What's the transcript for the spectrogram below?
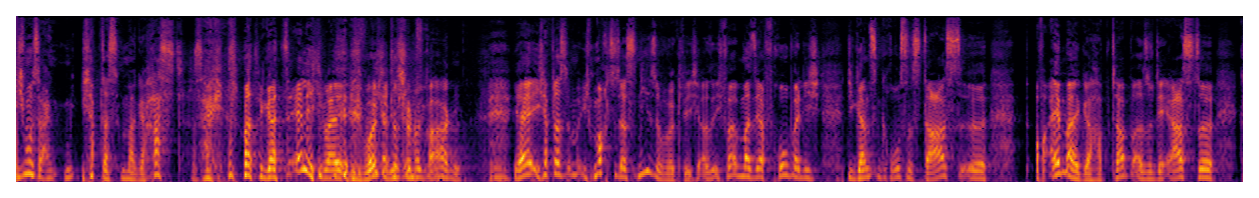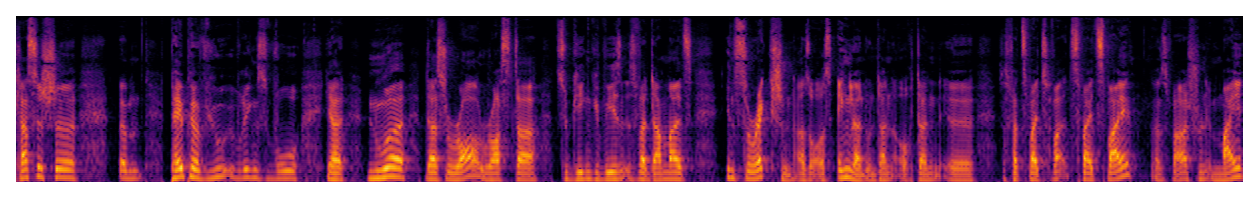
ich muss sagen, ich habe das immer gehasst. Das sage ich jetzt mal so ganz ehrlich, weil ich wollte ich dich schon fragen. Ja, ich habe das, ich mochte das nie so wirklich. Also ich war immer sehr froh, wenn ich die ganzen großen Stars äh, auf einmal gehabt habe. Also der erste klassische ähm, Pay-per-View übrigens, wo ja nur das Raw-Roster zugegen gewesen ist, war damals Insurrection, also aus England und dann auch dann, äh, das war 2-2, das war schon im Mai,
